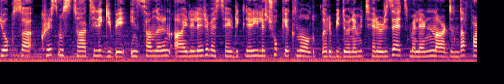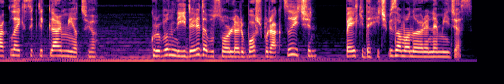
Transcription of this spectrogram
Yoksa Christmas tatili gibi insanların aileleri ve sevdikleriyle çok yakın oldukları bir dönemi terörize etmelerinin ardında farklı eksiklikler mi yatıyor? Grubun lideri de bu soruları boş bıraktığı için belki de hiçbir zaman öğrenemeyeceğiz.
